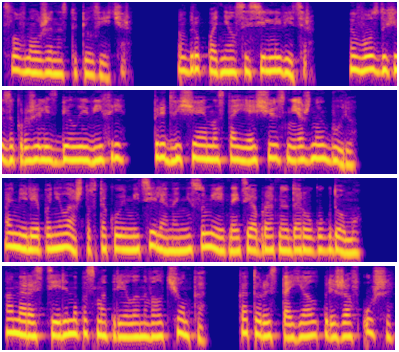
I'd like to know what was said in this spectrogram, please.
словно уже наступил вечер. Вдруг поднялся сильный ветер. В воздухе закружились белые вихри, предвещая настоящую снежную бурю. Амелия поняла, что в такую метель она не сумеет найти обратную дорогу к дому. Она растерянно посмотрела на волчонка, который стоял, прижав уши,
